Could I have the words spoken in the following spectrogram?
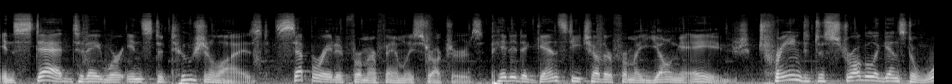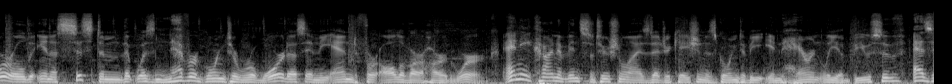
Instead, today we're institutionalized, separated from our family structures, pitted against each other from a young age, trained to struggle against a world in a system that was never going to reward us in the end for all of our hard work. Any kind of institutionalized education is going to be inherently abusive, as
